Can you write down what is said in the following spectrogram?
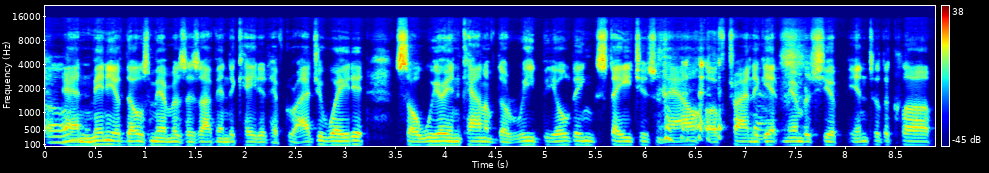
Oh. And many of those members, as I've indicated, have graduated. So, we're in kind of the rebuilding stages now of trying yeah. to get membership into the club.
